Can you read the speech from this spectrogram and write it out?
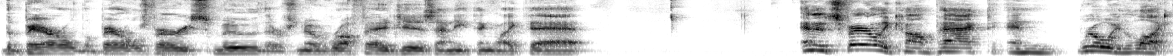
the barrel. The barrel's very smooth. There's no rough edges, anything like that and it's fairly compact and really light.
